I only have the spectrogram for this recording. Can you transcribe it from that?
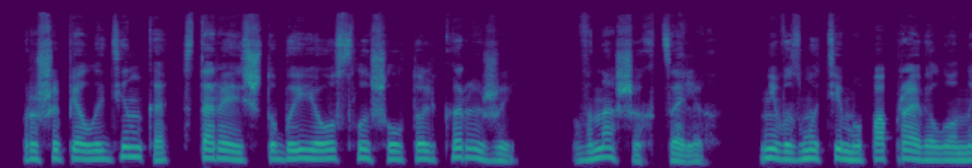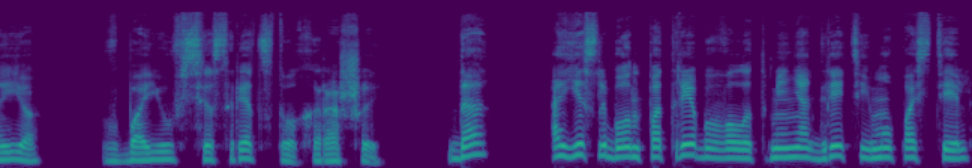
— прошипела Динка, стараясь, чтобы ее услышал только Рыжий. «В наших целях», — невозмутимо поправил он ее. «В бою все средства хороши». «Да? А если бы он потребовал от меня греть ему постель,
